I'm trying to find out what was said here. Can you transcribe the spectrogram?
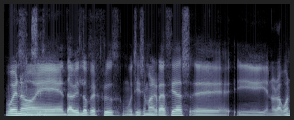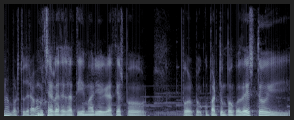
Bueno, eh, David López Cruz, muchísimas gracias eh, y enhorabuena por tu trabajo. Muchas gracias a ti, Mario, y gracias por, por ocuparte un poco de esto y,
